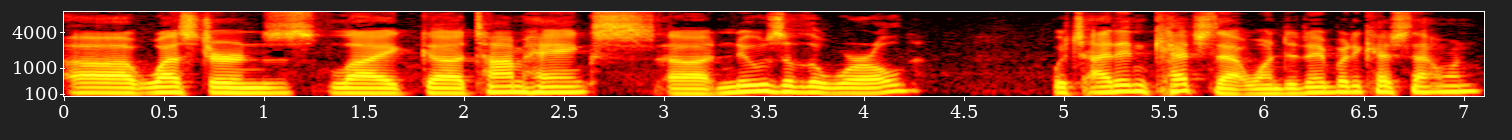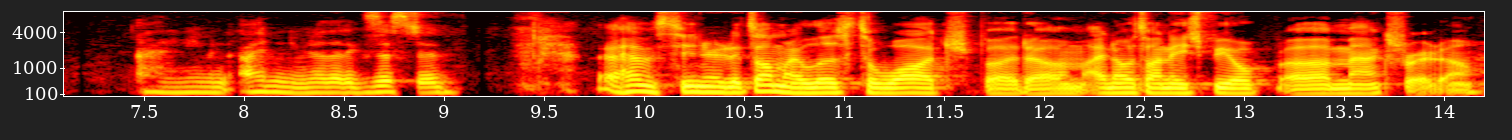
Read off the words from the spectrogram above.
uh, westerns like uh, Tom Hanks, uh, News of the World, which I didn't catch that one. Did anybody catch that one? I didn't even I didn't even know that existed. I haven't seen it. It's on my list to watch, but um, I know it's on HBO uh, Max right now.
